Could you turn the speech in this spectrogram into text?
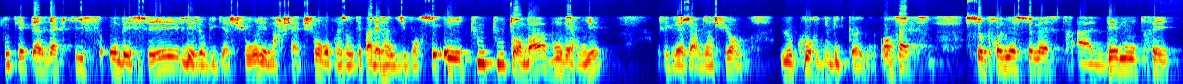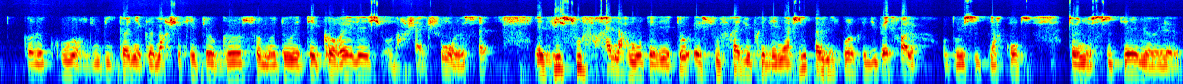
toutes les classes d'actifs ont baissé, les obligations, les marchés actions représentés par les indices boursiers, et tout, tout en bas, bon dernier, j'exagère bien sûr, le cours du Bitcoin. En fait, ce premier semestre a démontré que le cours du Bitcoin et que le marché crypto, grosso modo, était corrélé au marché action, on le sait, et puis souffrait de la remontée des taux et souffrait du prix de l'énergie, pas uniquement le prix du pétrole. On peut aussi tenir compte, tenir, citer le,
